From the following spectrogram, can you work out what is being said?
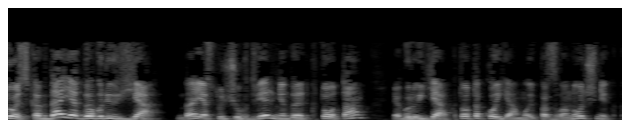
То есть, когда я говорю «я», да, я стучу в дверь, мне говорят, кто там? Я говорю «я». Кто такой я? Мой позвоночник,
